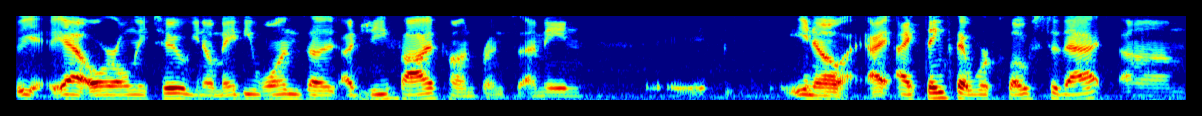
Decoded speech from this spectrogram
Yeah, or only two. You know, maybe one's a a G5 conference. I mean, you know, I, I think that we're close to that. Um,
